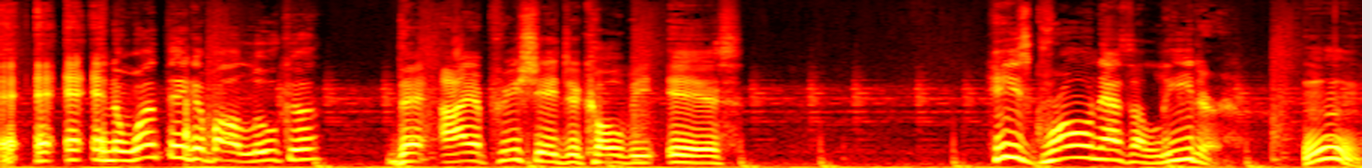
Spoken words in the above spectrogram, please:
And, and, and the one thing about Luka that I appreciate, Jacoby, is he's grown as a leader. Mm.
